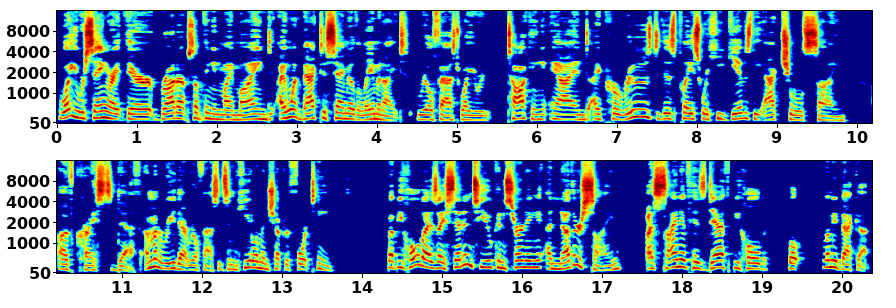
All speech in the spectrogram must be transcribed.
What you were saying right there brought up something in my mind. I went back to Samuel the Lamanite real fast while you were talking, and I perused this place where he gives the actual sign of Christ's death. I'm going to read that real fast. It's in Helaman chapter 14. But behold, as I said unto you concerning another sign, a sign of his death, behold, well, let me back up.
